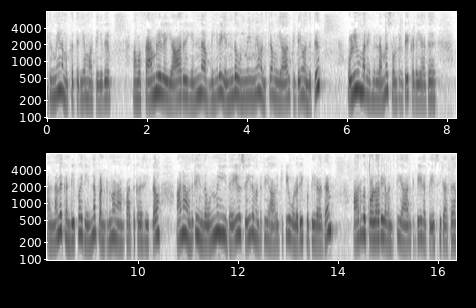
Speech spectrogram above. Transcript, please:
எதுவுமே நமக்கு தெரிய மாட்டேங்குது. அவங்க ஃபேமிலியில் யார் என்ன அப்படிங்கிற எந்த உண்மையுமே வந்துட்டு அவங்க யார்கிட்டயும் வந்துட்டு ஒளிவு மறைவு இல்லாமல் சொல்கிறதே கிடையாது. அதனால் கண்டிப்பாக இது என்ன பண்ணுறனோ நான் பார்த்துக்கிறேன் சீதா. ஆனால் வந்துட்டு இந்த உண்மையை தயவு செய்து வந்துட்டு யார்கிட்டயும் உளறி கொட்டிடாத ஆர்வ கோளாறில் வந்துட்டு யார்கிட்டையும் இதை பேசிடாத.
